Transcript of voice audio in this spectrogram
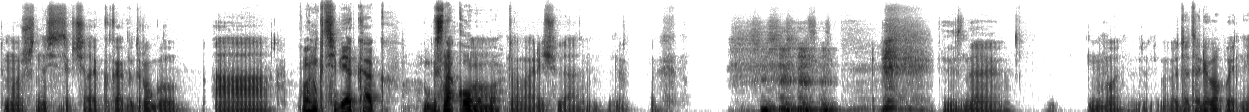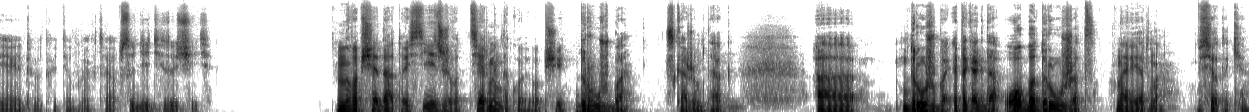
Ты можешь относиться к человеку как к другу, а... Он к тебе как к знакомому. Товарищу, да. Не знаю. Вот. Вот это любопытно. Я это вот хотел как-то обсудить, изучить. Ну, вообще, да. То есть есть же вот термин такой общий «дружба», скажем так. А дружба — это когда оба дружат, наверное, все-таки.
